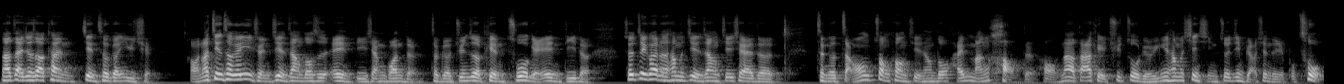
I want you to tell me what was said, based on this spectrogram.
那再就是要看建测跟钰权。好，那建策跟钰权基本上都是 AMD 相关的这个均热片出货给 AMD 的，所以这块呢，他们基本上接下来的整个展望状况基本上都还蛮好的。哦，那大家可以去做留意，因为他们现行最近表现的也不错。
